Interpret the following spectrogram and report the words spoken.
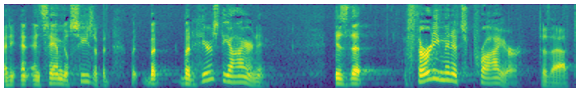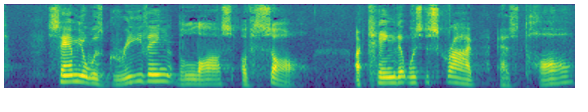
and, and, and Samuel sees it. But, but, but, but here's the irony is that 30 minutes prior to that, Samuel was grieving the loss of Saul, a king that was described as tall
